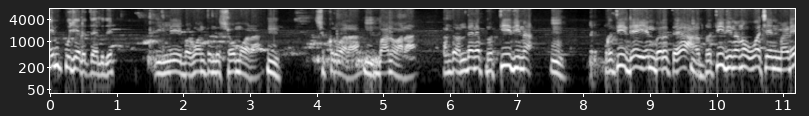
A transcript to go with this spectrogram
ಟೈಮ್ ಪೂಜೆ ಇರುತ್ತೆ ಬುದ್ಧಿ ಇಲ್ಲಿ ಭಗವಂತಂದು ಸೋಮವಾರ ಶುಕ್ರವಾರ ಭಾನುವಾರ ಅಂತ ಅಲ್ದೇನೆ ಪ್ರತಿದಿನ ಪ್ರತಿ ಡೇ ಏನ್ ಬರುತ್ತೆ ಆ ಪ್ರತಿ ದಿನನೂ ಹೂವು ಚೇಂಜ್ ಮಾಡಿ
